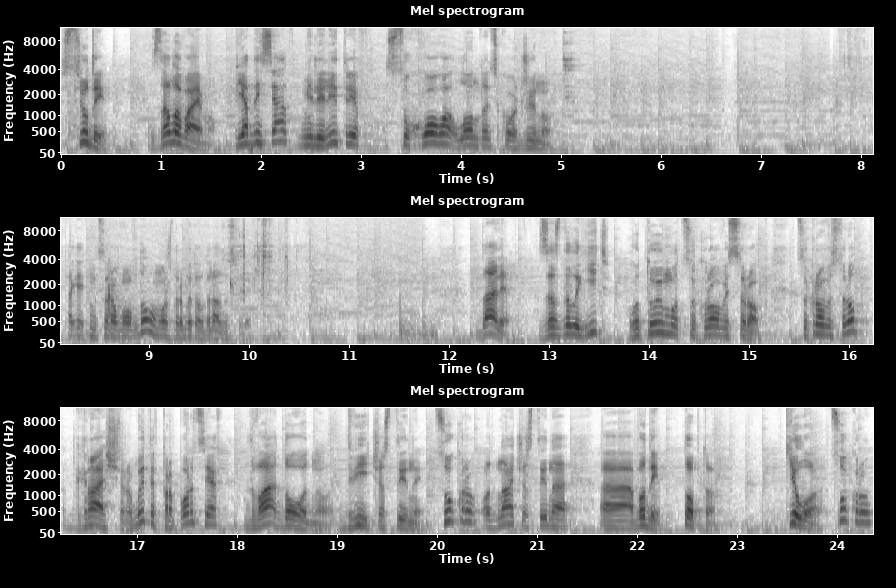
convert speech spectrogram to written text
сюди заливаємо 50 мл сухого лондонського джину. Так як ми це робимо вдома, можна робити одразу сюди. Далі, заздалегідь готуємо цукровий сироп. Цукровий сироп краще робити в пропорціях 2 до 1. Дві частини цукру, одна частина е, води. Тобто кіло цукру,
